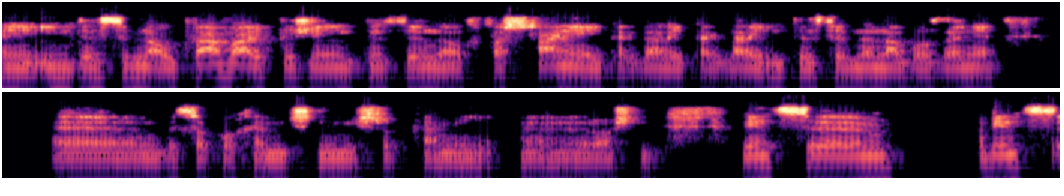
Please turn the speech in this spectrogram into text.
intensywna uprawa i później intensywne odchwaszczanie i tak dalej, i tak dalej, intensywne nawożenie e, wysokochemicznymi środkami e, roślin. Więc, e, więc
